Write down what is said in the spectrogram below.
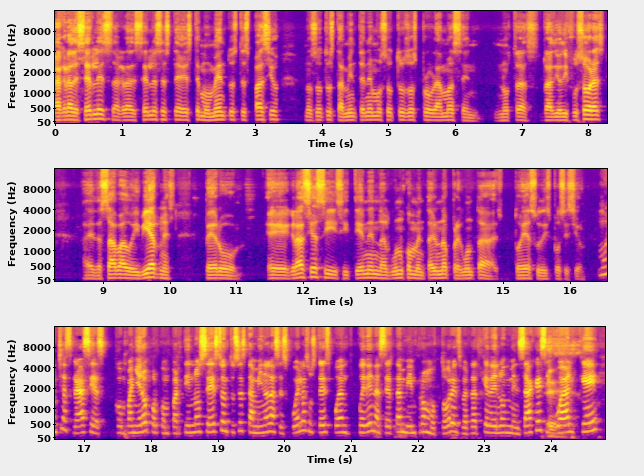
agradecerles, agradecerles este, este momento, este espacio. Nosotros también tenemos otros dos programas en, otras radiodifusoras, eh, de sábado y viernes, pero eh, gracias y si tienen algún comentario, una pregunta, estoy a su disposición. Muchas gracias, compañero, por compartirnos esto. Entonces, también a las escuelas, ustedes pueden, pueden hacer también promotores, ¿verdad? Que den los mensajes, igual que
